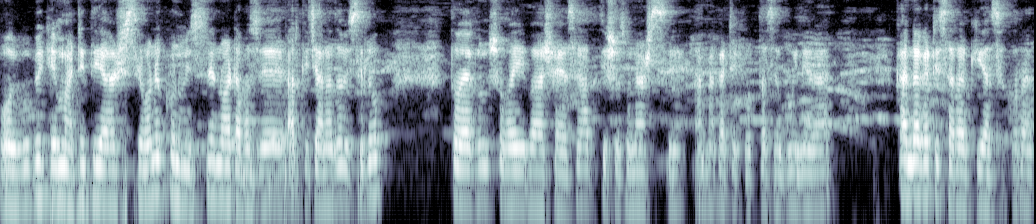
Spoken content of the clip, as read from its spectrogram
ওই বুবিকে মাটি দিয়ে আসছে। অনেকক্ষণ হয়েছে নয়টা বাজে আর কি জানাজা হয়েছিল তো এখন সবাই বাসায় আছে আত্মীয় স্বজন আসছে, কান্নাকাটি করতেছে বইনেরা কান্নাকাটি ছাড়া কি আছে করার?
